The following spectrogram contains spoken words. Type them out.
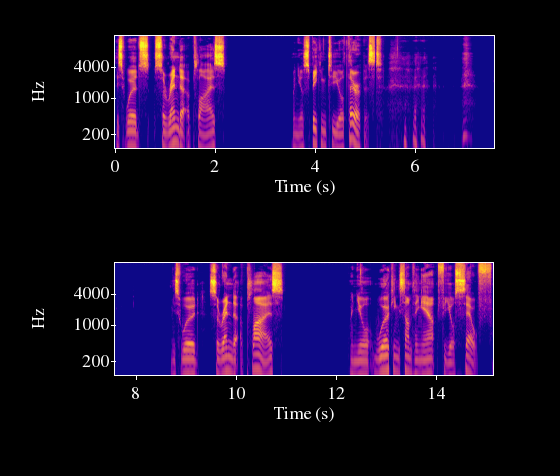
This word surrender applies when you're speaking to your therapist. This word surrender applies when you're working something out for yourself,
